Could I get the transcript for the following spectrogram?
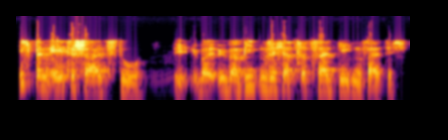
ich bin ethischer als du. Die über, überbieten sich ja zurzeit gegenseitig.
